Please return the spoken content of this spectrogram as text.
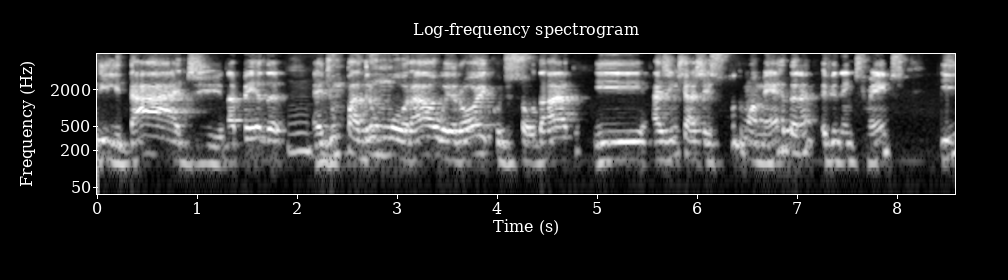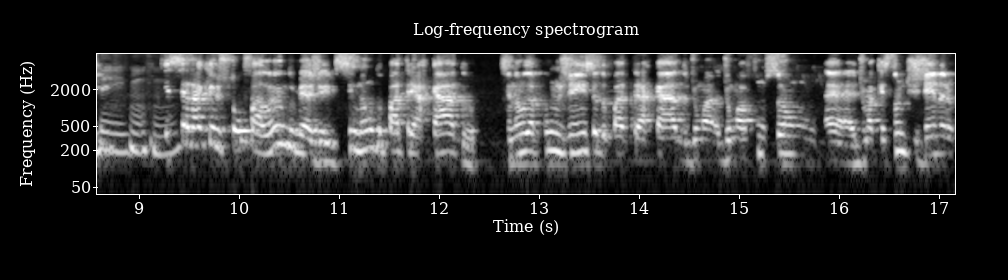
virilidade, na perda uhum. é, de um padrão moral heróico de soldado. E a gente acha isso tudo uma merda, né? Evidentemente. E uhum. que será que eu estou falando, minha gente, se não do patriarcado? Se não da pungência do patriarcado, de uma, de uma função, é, de uma questão de gênero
